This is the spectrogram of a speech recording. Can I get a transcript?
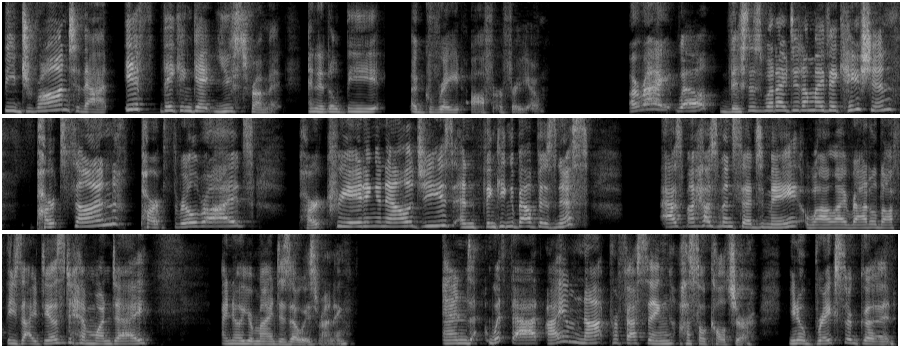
be drawn to that if they can get use from it. And it'll be a great offer for you. All right. Well, this is what I did on my vacation part sun, part thrill rides, part creating analogies and thinking about business. As my husband said to me while I rattled off these ideas to him one day, I know your mind is always running. And with that, I am not professing hustle culture. You know, breaks are good,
